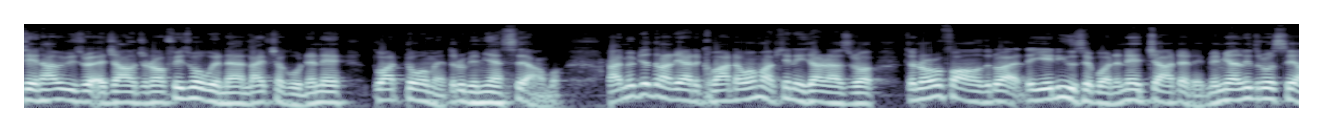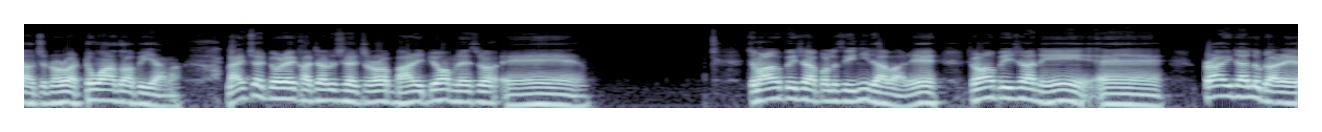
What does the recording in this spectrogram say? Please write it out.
တင်ထားပြီးပြီဆိုတဲ့အကြောင်းကျွန်တော် Facebook ဝင်တဲ့ live chat ကိုနည်းနည်းသွားတွန်းမယ်သူတို့မြန်မြန်စစ်အောင်ပေါ့ဒါမျိုးပြဿနာတွေကကဘာတဝမ်းမှာဖြစ်နေကြတာဆိုတော့ကျွန်တော်တို့ file သူတို့ကတရေဒီယူစစ်ပေါ်နည်းနည်းကြာတက်တယ်မြန်မြန်လေးသူတို့စစ်အောင်ကျွန်တော်တို့ကတွန်းအားသွားပေးရမှာ live chat ပြောတဲ့ခါကျလို့ရှိရင်ကျွန်တော်တို့ဘာတွေပြောရမလဲဆိုတော့အဲ ကျွန်တော်တို့ page policy ညှိထားပါတယ်ကျွန်တော်တို့ page ကနေအဲ private လောက်ထားတဲ့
